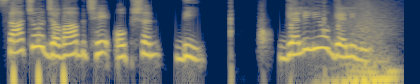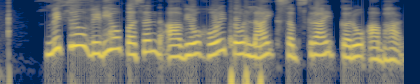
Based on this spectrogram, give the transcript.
સાચો જવાબ છે ઓપ્શન ડી ગેલિલિયો ગેલિલી મિત્રો વિડિયો પસંદ આવ્યો હોય તો લાઈક સબસ્ક્રાઇબ કરો આભાર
